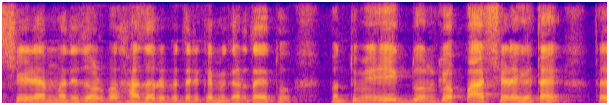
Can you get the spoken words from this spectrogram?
शेड्यांमध्ये जवळपास हजार रुपये तरी कमी करता येतो. पण तुम्ही एक दोन किंवा पाच शेड्या घेताय तर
